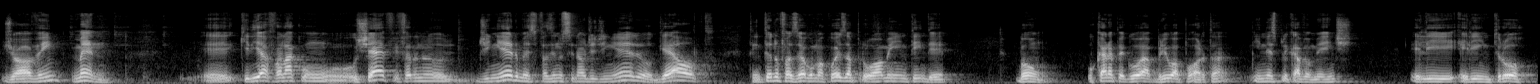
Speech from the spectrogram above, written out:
jovem, man. E queria falar com o chefe, falando dinheiro, mas fazendo sinal de dinheiro, Geld, tentando fazer alguma coisa para o homem entender. Bom, o cara pegou, abriu a porta, inexplicavelmente, ele, ele entrou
